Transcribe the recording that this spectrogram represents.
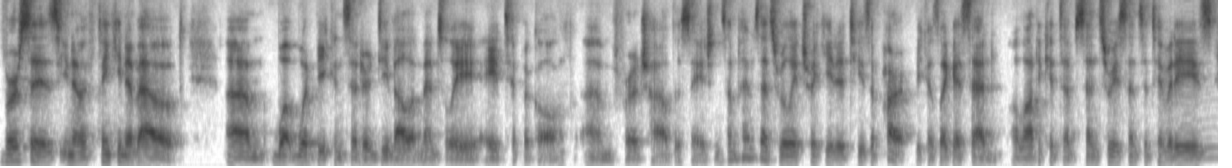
versus you know thinking about um, what would be considered developmentally atypical um, for a child this age. And sometimes that's really tricky to tease apart because, like I said, a lot of kids have sensory sensitivities. Mm.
